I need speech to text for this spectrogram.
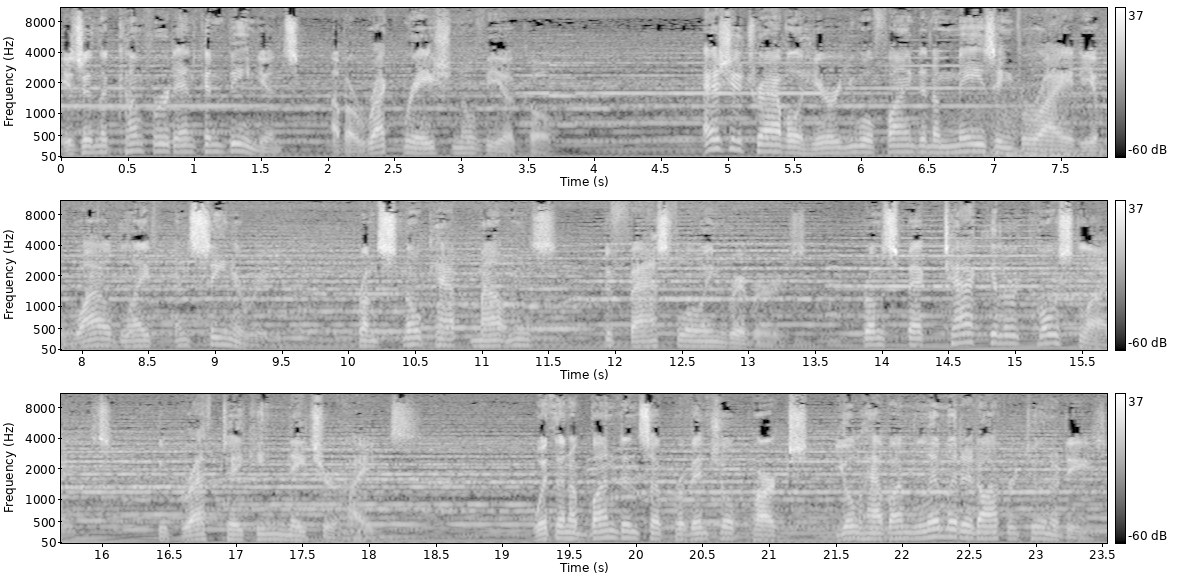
is in the comfort and convenience of a recreational vehicle. As you travel here, you will find an amazing variety of wildlife and scenery, from snow capped mountains to fast flowing rivers, from spectacular coastlines to breathtaking nature hikes. With an abundance of provincial parks, you'll have unlimited opportunities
